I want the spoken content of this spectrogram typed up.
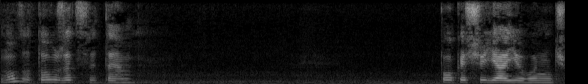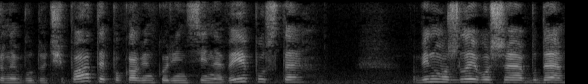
Ну, зато вже цвітемо. Поки що я його нічого не буду чіпати, поки він корінці не випусте. Він, можливо, ще буде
